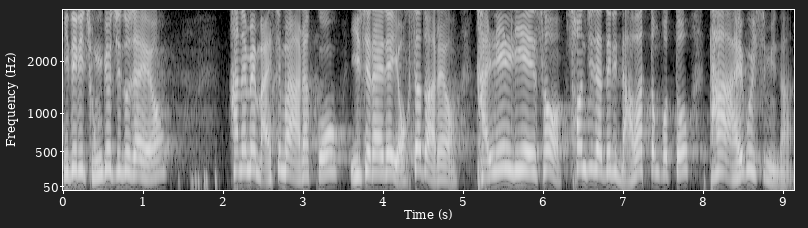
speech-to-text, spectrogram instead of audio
이들이 종교 지도자예요. 하나님의 말씀을 알았고 이스라엘의 역사도 알아요. 갈릴리에서 선지자들이 나왔던 것도 다 알고 있습니다.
